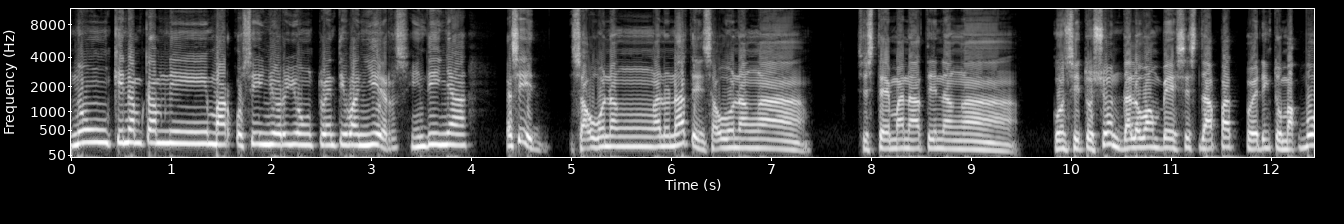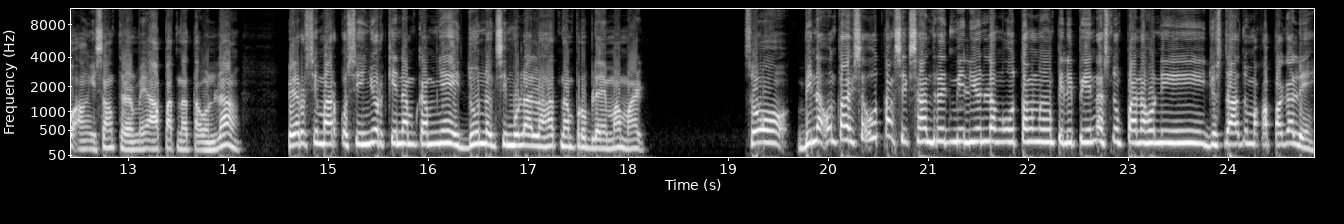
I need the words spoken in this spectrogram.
Nung kinamkam ni Marcos Sr. yung 21 years, hindi niya kasi sa unang ano natin, sa unang ah, sistema natin ng ah, konstitusyon, dalawang beses dapat pwedeng tumakbo ang isang term ay apat na taon lang. Pero si Marcos Sr. kinamkam niya eh. Doon nagsimula lahat ng problema, Mark. So, binaon tayo sa utang. 600 million lang utang ng Pilipinas nung panahon ni Diosdado Makapagal eh.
